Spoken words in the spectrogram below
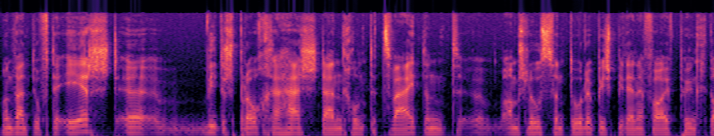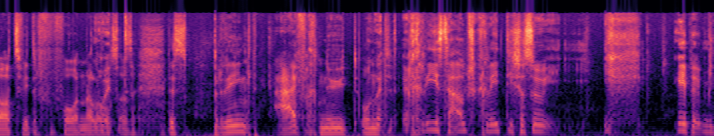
und wenn du auf den ersten äh, widersprochen hast, dann kommt der zweite und äh, am Schluss, wenn du durch bist bei diesen fünf Punkten, geht es wieder von vorne los. Also das bringt einfach nichts. Und Gut, ein bisschen selbstkritisch, also ich, eben,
